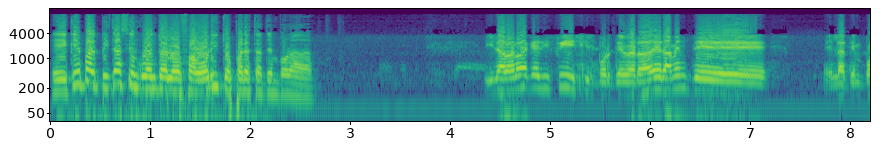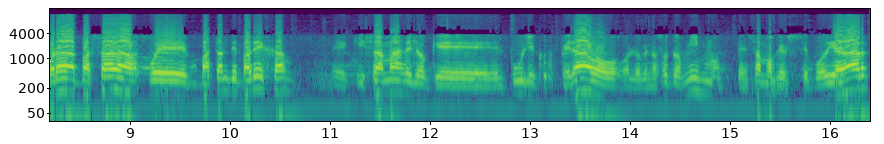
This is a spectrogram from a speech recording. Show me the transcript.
Eh, ¿Qué palpitas en cuanto a los favoritos para esta temporada? Y la verdad que es difícil porque verdaderamente eh, la temporada pasada fue bastante pareja, eh, quizá más de lo que el público esperaba o, lo que nosotros mismos pensamos que se podía dar.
